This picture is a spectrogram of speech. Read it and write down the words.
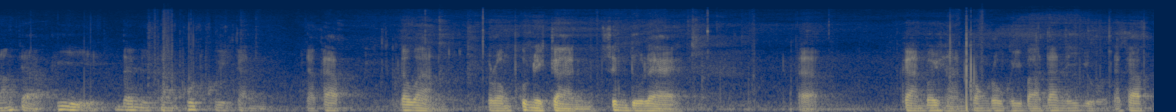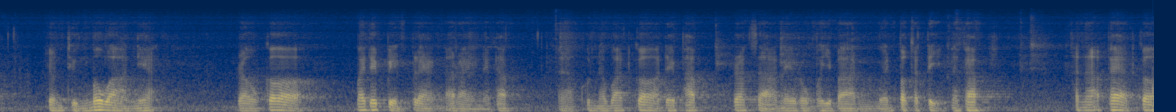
หลังจากที่ได้มีการพูดคุยกันนะครับ ระหว่างรองผู้อำนวยการซึ่งดูแลการบริหารของโรงพยาบาลด้านนี้อยู่นะครับ จนถึงเมื่อวานเนี่ยเราก็ไม่ได้เปลี่ยนแปลงอะไรนะครับ คุณนวัดก็ได้พักรักษาในโรงพยาบาลเหมือนปกตินะครับ คณะแพทย์ก็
